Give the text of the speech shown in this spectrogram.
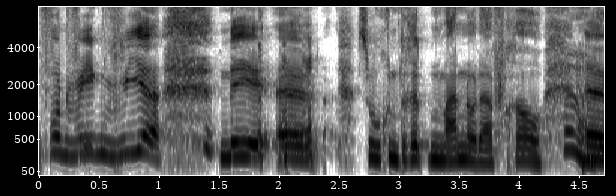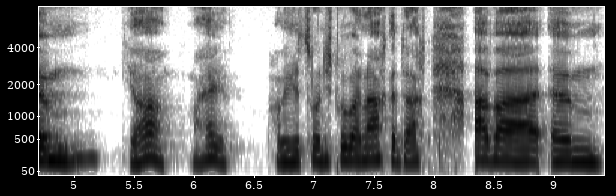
von wegen wir. Nee, äh, suchen dritten Mann oder Frau. Ja, ähm, ja mal, habe ich jetzt noch nicht drüber nachgedacht. Aber ähm,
